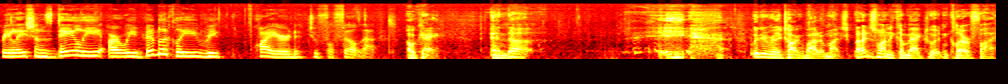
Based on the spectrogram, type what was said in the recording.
relations daily, are we biblically required to fulfill that? Okay. And uh, we didn't really talk about it much, but I just wanted to come back to it and clarify.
